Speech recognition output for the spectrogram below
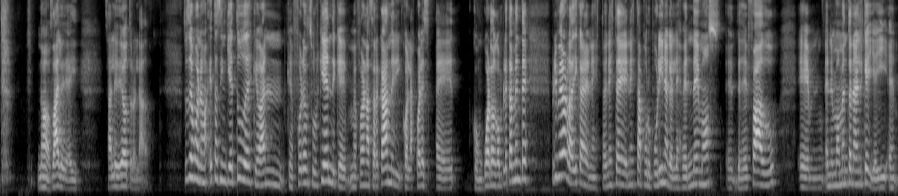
no, sale de ahí. Sale de otro lado. Entonces, bueno, estas inquietudes que van, que fueron surgiendo y que me fueron acercando y con las cuales eh, concuerdo completamente, primero radican en esto, en, este, en esta purpurina que les vendemos eh, desde FADU, en el momento en el que, y ahí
